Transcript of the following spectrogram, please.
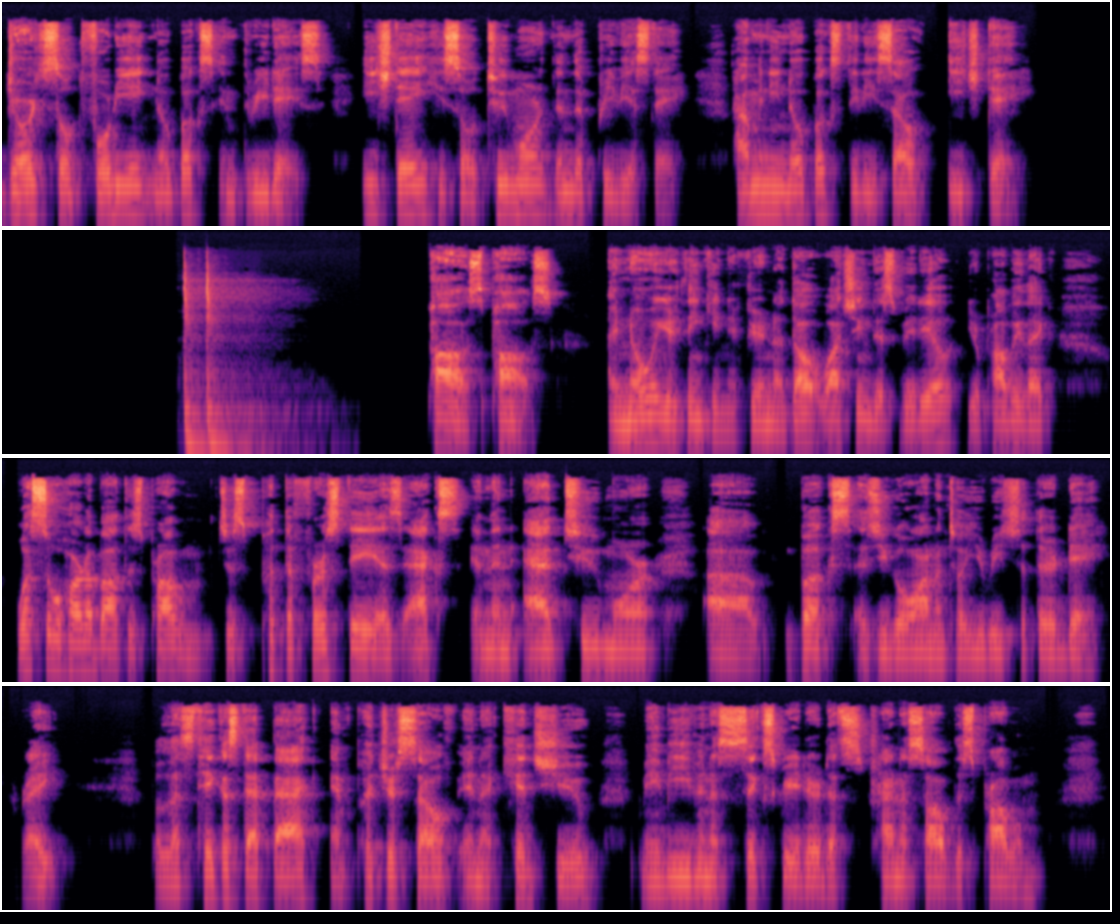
George sold 48 notebooks in three days. Each day, he sold two more than the previous day. How many notebooks did he sell each day? Pause, pause. I know what you're thinking. If you're an adult watching this video, you're probably like, what's so hard about this problem? Just put the first day as X and then add two more uh, books as you go on until you reach the third day, right? But let's take a step back and put yourself in a kid's shoe, maybe even a sixth grader that's trying to solve this problem.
